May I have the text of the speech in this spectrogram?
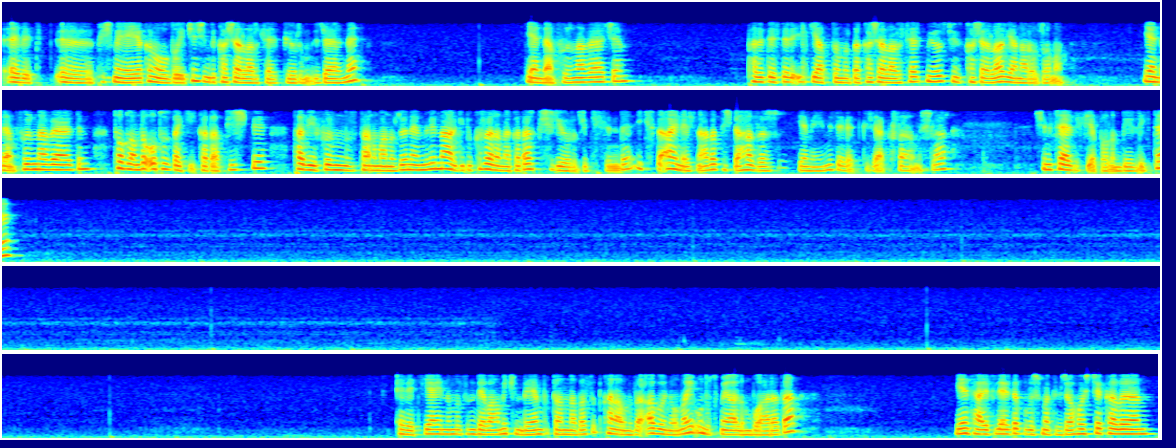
Evet, e, pişmeye yakın olduğu için şimdi kaşarları serpiyorum üzerine. Yeniden fırına vereceğim. Patatesleri ilk yaptığımızda kaşarları serpmiyoruz çünkü kaşarlar yanar o zaman. Yeniden fırına verdim. Toplamda 30 dakikada pişti. Tabii fırınınızı tanımanız önemli. Nar gibi kızarana kadar pişiriyoruz ikisinde. İkisi de aynı esnada pişti. Hazır yemeğimiz. Evet güzel kızarmışlar. Şimdi servis yapalım birlikte. Evet yayınımızın devamı için beğen butonuna basıp kanalımıza abone olmayı unutmayalım bu arada. Yeni tariflerde buluşmak üzere. Hoşçakalın.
